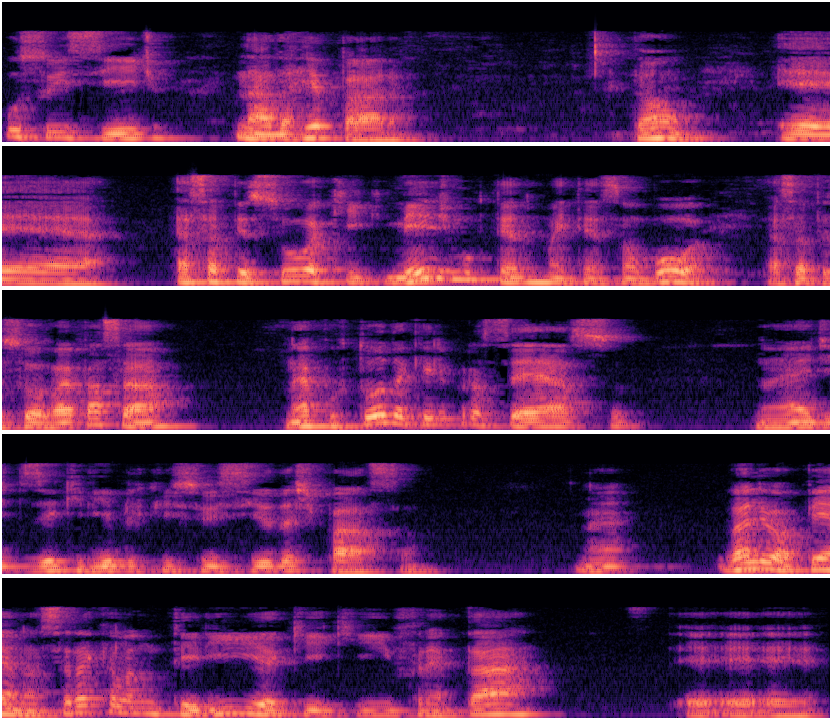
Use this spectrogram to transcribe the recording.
O suicídio nada repara. Então, é, essa pessoa que, mesmo tendo uma intenção boa, essa pessoa vai passar né, por todo aquele processo né, de desequilíbrio que os suicidas passam. Né? valeu a pena? Será que ela não teria que, que enfrentar é, é, é,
